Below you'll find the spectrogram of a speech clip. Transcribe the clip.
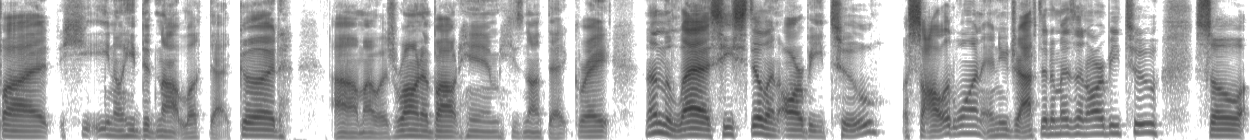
But he, you know, he did not look that good. Um, I was wrong about him. He's not that great. Nonetheless, he's still an RB two, a solid one, and you drafted him as an RB two. So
